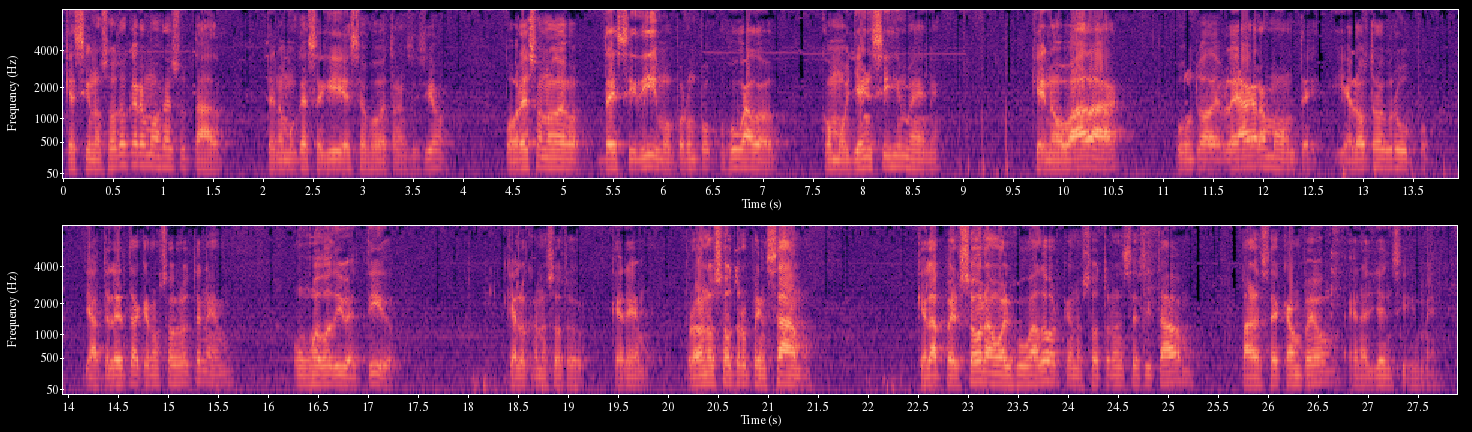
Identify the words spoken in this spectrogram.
que si nosotros queremos resultados, tenemos que seguir ese juego de transición. Por eso nos decidimos por un jugador como Jensi Jiménez, que nos va a dar, junto a Deblea Gramonte y el otro grupo de atletas que nosotros tenemos, un juego divertido, que es lo que nosotros queremos. Pero nosotros pensamos que la persona o el jugador que nosotros necesitábamos para ser campeón era Jensi Jiménez.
